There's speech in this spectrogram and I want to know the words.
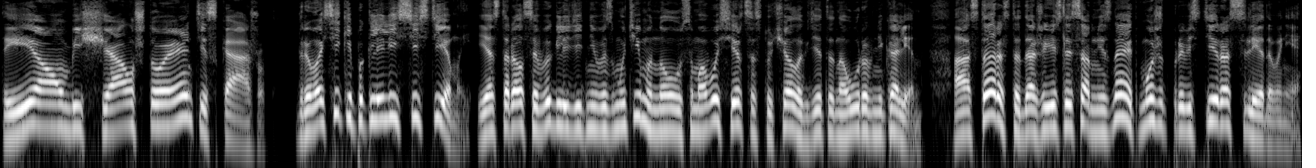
«Ты обещал, что эти скажут». Дровосеки поклялись системой. Я старался выглядеть невозмутимо, но у самого сердца стучало где-то на уровне колен. А староста, даже если сам не знает, может провести расследование.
